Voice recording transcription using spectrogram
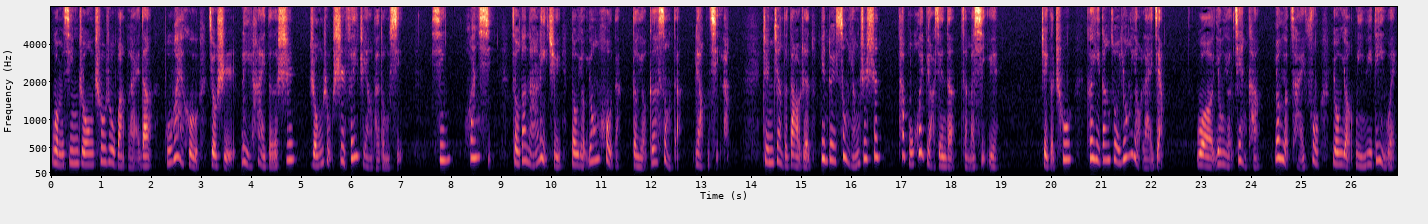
我们心中出入往来的。不外乎就是利害得失、荣辱是非这样的东西，心欢喜，走到哪里去都有拥护的，都有歌颂的，了不起了。真正的道人面对颂扬之声，他不会表现的怎么喜悦。这个出可以当做拥有来讲，我拥有健康，拥有财富，拥有名誉地位，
